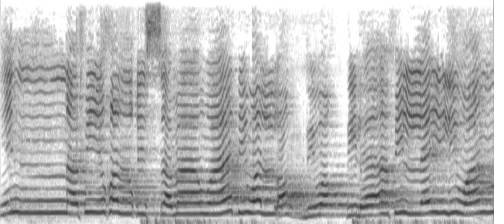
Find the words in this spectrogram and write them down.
إن في خلق السماوات والأرض واختلاف الليل والنهار.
